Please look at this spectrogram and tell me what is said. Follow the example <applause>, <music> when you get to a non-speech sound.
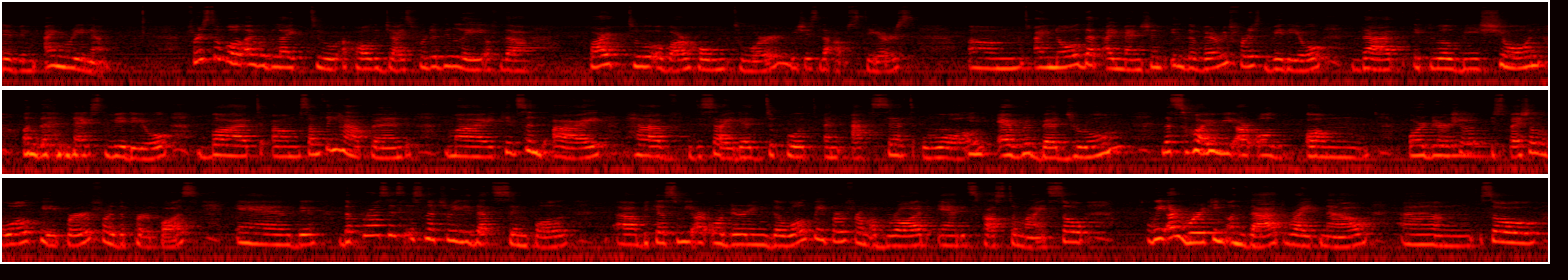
Living. I'm Rina. First of all, I would like to apologize for the delay of the part two of our home tour, which is the upstairs. Um, I know that I mentioned in the very first video that it will be shown on the <laughs> next video, but um, something happened. My kids and I have decided to put an accent wall in every bedroom. That's <laughs> why we are all um, ordering special wallpaper for the purpose. And the process is not really that simple uh, because we are ordering the wallpaper from abroad and it's customized. So we are working on that right now. Um, so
